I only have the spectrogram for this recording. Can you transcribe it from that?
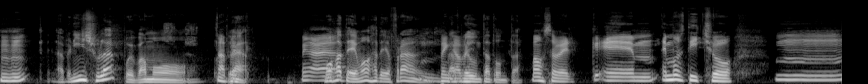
Ujú. la península, pues vamos. A ver. Venga, Venga, mójate, mójate, Fran. Venga, la a pregunta tonta. Vamos a ver. em, hemos dicho. mm,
